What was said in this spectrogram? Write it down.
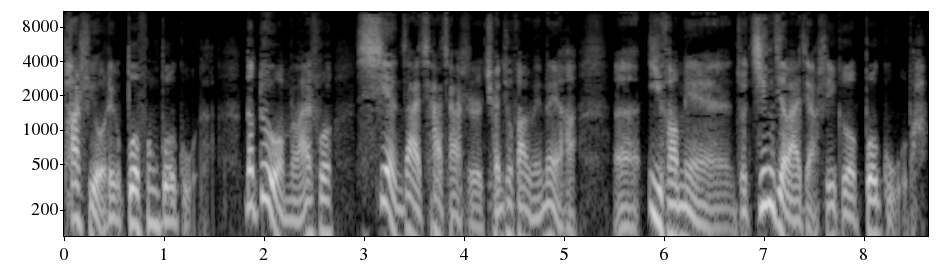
它是有这个波峰波谷的。那对我们来说，现在恰恰是全球范围内哈，呃，一方面就经济来讲是一个波谷吧，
